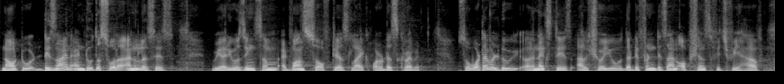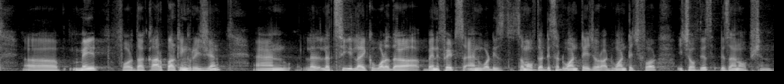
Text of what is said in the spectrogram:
Now to design and do the solar analysis we are using some advanced softwares like Autodesk Revit. so what I will do uh, next is I'll show you the different design options which we have uh, made for the car parking region and le let's see like what are the benefits and what is some of the disadvantage or advantage for each of this design option.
